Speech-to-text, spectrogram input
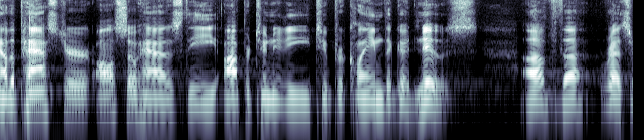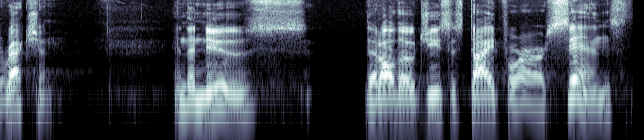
Now, the pastor also has the opportunity to proclaim the good news of the resurrection. And the news that although Jesus died for our sins,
